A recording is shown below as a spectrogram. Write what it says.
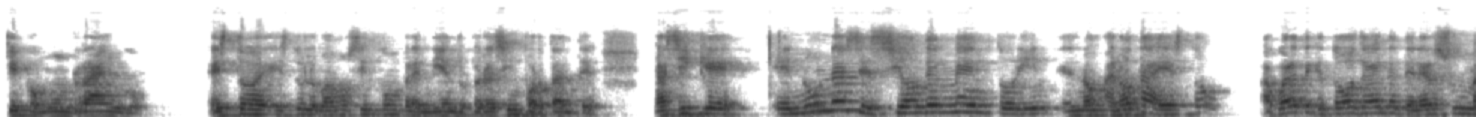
que como un rango. Esto, esto lo vamos a ir comprendiendo, pero es importante. Así que en una sesión de mentoring, eh, no, anota esto, acuérdate que todos deben de tener su,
